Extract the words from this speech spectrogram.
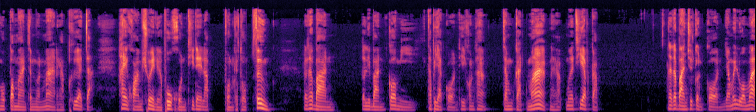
งบประมาณจำนวนมากนะครับ เพื่อจะให้ความช่วยเหลือผู้คนที่ได้รับผลกระทบ ซึ่งรัฐบาลตาลิบันก็มีทรัพยากรที่ค่อนข้างจำกัดมากนะครับ เมื่อเทียบกับรัฐบาลชุดก่อนๆยังไม่รวมว่า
